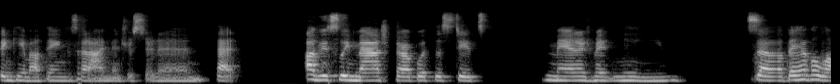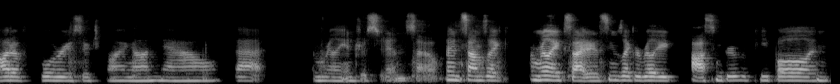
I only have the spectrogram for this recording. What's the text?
thinking about things that I'm interested in that obviously match up with the state's management need. So they have a lot of cool research going on now that I'm really interested in. So, and it sounds like I'm really excited. It seems like a really awesome group of people and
